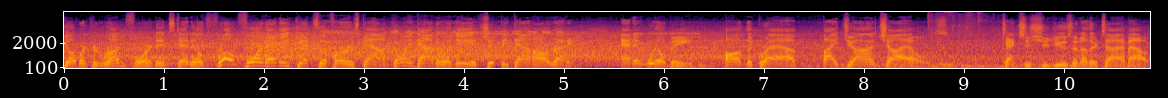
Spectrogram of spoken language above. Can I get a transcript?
Gilbert can run for it. Instead, he'll throw for it, and he gets the first down. Going down to a knee. It should be down already. and it will be on the grab by John Chiles. Texas should use another timeout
